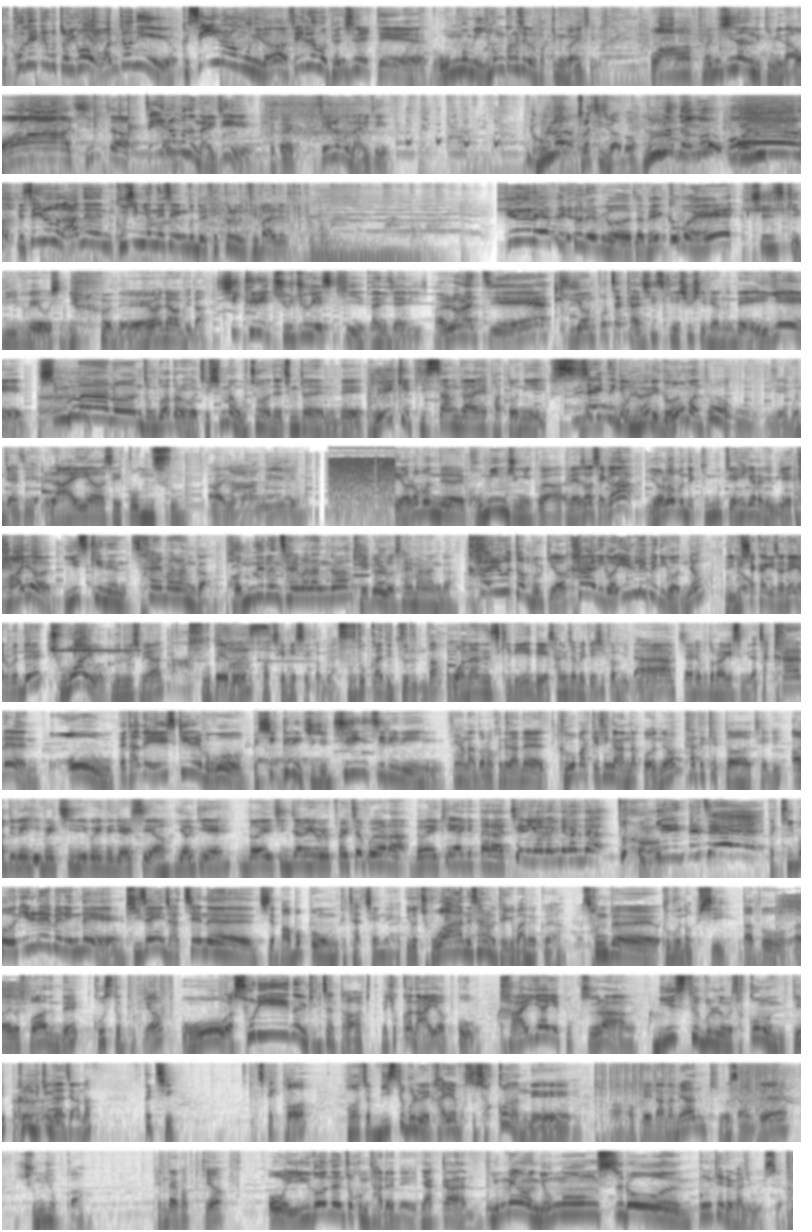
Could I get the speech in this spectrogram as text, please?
자 꺼낼 때부터 이거 완전히 그 세일러문이잖아 세일러문 변신할 때 온몸이 형광색으로 바뀌는 거 알지? 와 변신하는 느낌이다 와 진짜 세일러문은 알지? 제발 세일러문 알지? 몰라? 구라치지 마 너 모른다고? 와 세일러문 아는 90년대생 분들 댓글로 제발 알려주세요 그래 브리온 everyone 자 밴쿠버의 신스킨 리뷰에 오신 여러분을 환영합니다. 시크릿 주주의 스킨 아니지 아니지. 발로란트의 귀여운 뽀짝한 신스킨이 출시되었는데 이게 10만원 정도 하더라고요. 지금 10만 5천원에 충전했는데 왜 이렇게 비싼가 해봤더니 쓰잘데기 없는 게 너무 많더라고. 이제 뭔지 알지? 라이엇의 꼼수. 아 이거 말하면 여러분들 고민 중일 거야. 그래서 제가 여러분들 궁금증 해결하기 위해 과연 이 스킨은 살만한가? 번들은 살만한가? 개별로 살만한가? 칼 부터 한번 볼게요. 칼 이거 1 레벨이거든요. 리뷰 시작하기 전에 여러분들 좋아요 누르시면 두 배로 더 재밌을 겁니다. 구독까지 누른다? 원하는 스킨이 내일 상점에 뜨실 겁니다. 시작해보도록 하겠습니다. 자 칼은 오 다들 이 스킨을 보고 시크릿 주주 찌링찌리링 생각나더라고. 근데 나는 그거밖에 생각 안 났거든요. 카드 캡터 체리 어둠의 힘을 지니고 있는 열쇠여 여기에 너의 진정의 힘을 펼쳐 보여라. 너의 계약에 따라 체리가 명령한다. 봉인 해제. 나 기본 1레벨인데 디자인 자체는 진짜 마법봉 그 자체네. 이거 좋아하는 사람 되게 많을 거야. 성별 구분 없이. 나도 아, 이거 좋아하는데 고스트 볼게요. 오 야, 소리는 괜찮다. 근데 효과는 아예 없고 가이아의 복수랑 미스트 블룸을 섞어놓은 느낌? 그런 느낌이 나지 않아? 그치? 스펙터 와 진짜 미스트 블룸에 가이아 복수 섞어놨네 어, 업그레이드 안하면 기본 사운드 줌 효과 벤달 봐볼게요 오 이거는 조금 다르네 약간 용맹왕 영웅스러운 형태를 가지고 있어요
